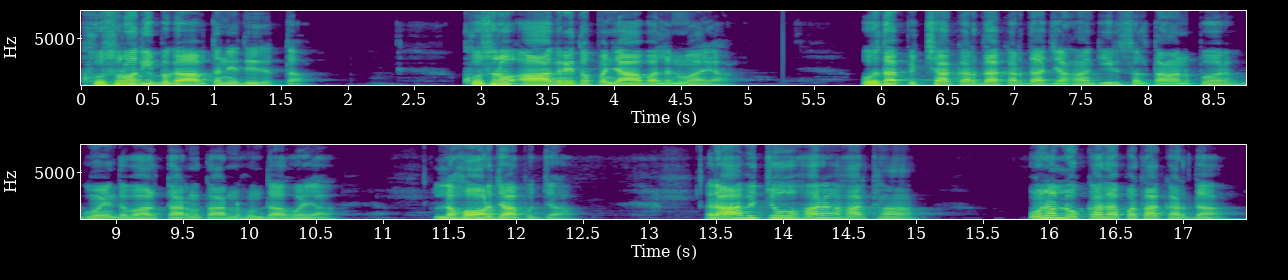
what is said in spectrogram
ਖੁਸਰੋ ਦੀ ਬਗਾਵਤ ਨੇ ਦੇ ਦਿੱਤਾ। ਖੁਸਰੋ ਆਗਰੇ ਤੋਂ ਪੰਜਾਬ ਵੱਲ ਨੂੰ ਆਇਆ। ਉਸ ਦਾ ਪਿੱਛਾ ਕਰਦਾ ਕਰਦਾ ਜਹਾਂਗੀਰ ਸੁਲਤਾਨਪੁਰ, ਗੋਇੰਦਵਾਲ, ਤਰਨਤਾਰਨ ਹੁੰਦਾ ਹੋਇਆ ਲਾਹੌਰ ਜਾ ਪੁੱਜਾ। ਰਾਹ ਵਿੱਚ ਉਹ ਹਰ ਹਰ ਥਾਂ ਉਹਨਾਂ ਲੋਕਾਂ ਦਾ ਪਤਾ ਕਰਦਾ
